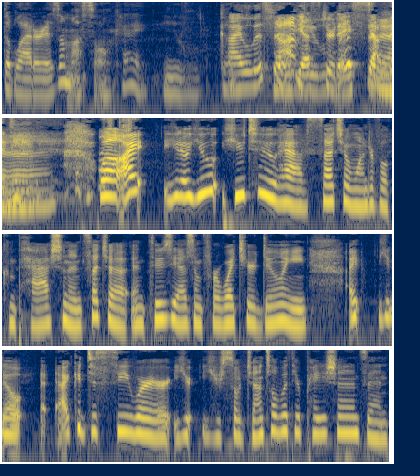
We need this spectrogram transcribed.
The bladder is a muscle. Okay. You I listened job, yesterday, listened. Stephanie. well, I, you know, you you two have such a wonderful compassion and such a enthusiasm for what you're doing. I, you know, I- I could just see where you're you're so gentle with your patients and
